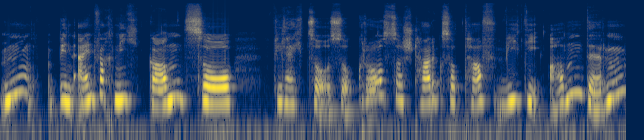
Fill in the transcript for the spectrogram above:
hm, bin einfach nicht ganz so, vielleicht so, so groß, so stark, so tough wie die anderen.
